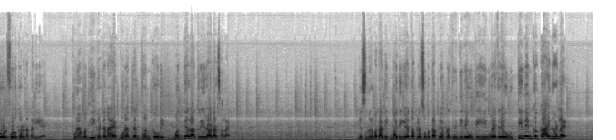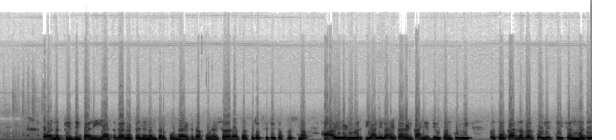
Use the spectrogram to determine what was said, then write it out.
तोडफोड करण्यात आली आहे. पुण्यामधली ही घटना आहे. पुण्यातल्या धनकवडीत मध्यरात्री राडा झालाय. या संदर्भात अधिक माहिती घेऊयात. आपल्यासोबत आपल्या प्रतिनिधी रेवती हिंगवेत रेवती नेमकं काय घडलंय? नक्कीच दीपाली या सगळ्या घटनेनंतर पुन्हा एकदा पुणे शहराचा सुरक्षितेचा प्रश्न हा ऐरणीवरती आलेला आहे. कारण काहीच दिवसांपूर्वी सहकार नगर पोलीस स्टेशनमध्ये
